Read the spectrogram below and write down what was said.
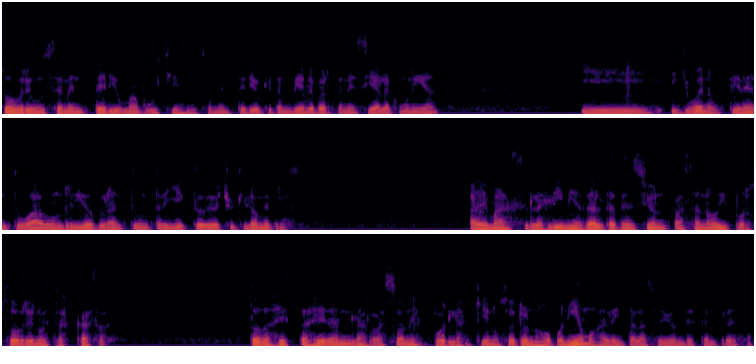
sobre un cementerio mapuche, un cementerio que también le pertenecía a la comunidad. Y, y que bueno, tiene entubado un río durante un trayecto de 8 kilómetros. Además, las líneas de alta tensión pasan hoy por sobre nuestras casas todas estas eran las razones por las que nosotros nos oponíamos a la instalación de esta empresa.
